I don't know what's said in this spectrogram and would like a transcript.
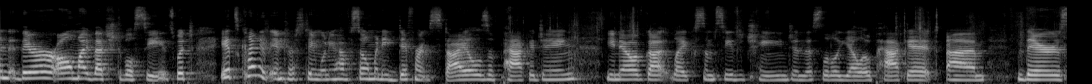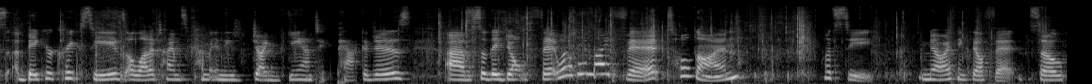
And there are all my vegetable seeds, which it's kind of interesting when you have so many different styles of packaging. You know, I've got like some seeds of change in this little yellow packet. Um, there's Baker Creek seeds. A lot of times come in these gigantic packages, um, so they don't fit. Well, they might fit. Hold on. Let's see. No, I think they'll fit. So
